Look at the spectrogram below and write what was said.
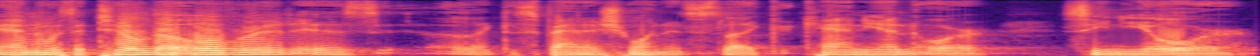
And with a tilde over it is uh, like the Spanish one. It's like canyon or senor.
